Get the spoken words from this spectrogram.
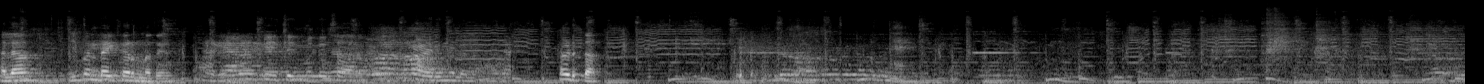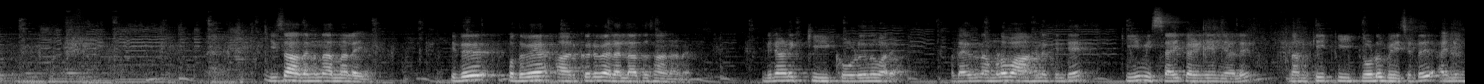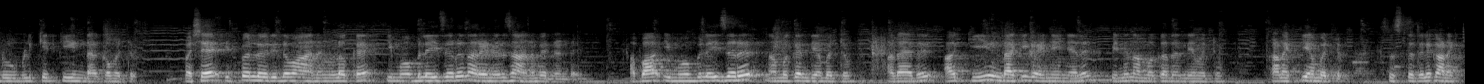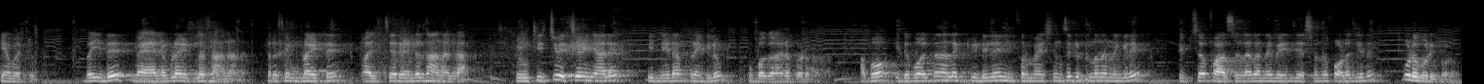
അല്ല ഇപ്പൊ എന്തായി കയറുന്നത്? എടുത്താ. ഈ സാധനം എന്ന് പറഞ്ഞാലേ ഇത് പൊതുവെ ആർക്കൊരു വില ഇല്ലാത്ത സാധനമാണ്. ഇതിനാണ് കീ കോഡ് എന്ന് പറയാം. അതായത് നമ്മുടെ വാഹനത്തിന്റെ കീ മിസ്സായി കഴിഞ്ഞ് കഴിഞ്ഞാൽ നമുക്ക് ഈ കീ കോഡ് ഉപയോഗിച്ചിട്ട് അതിന് ഡ്യൂപ്ലിക്കേറ്റ് കീ ഉണ്ടാക്കാൻ പറ്റും. പക്ഷേ ഇപ്പോൾ ഒരുവിധ വാഹനങ്ങളിലൊക്കെ ഇമോബിലൈസർ എന്ന് പറയുന്ന ഒരു സാധനം വരുന്നുണ്ട്. അപ്പോൾ ആ ഇമോബിലൈസർ നമുക്ക് എന്ത് ചെയ്യാൻ പറ്റും? അതായത് ആ കീ ഉണ്ടാക്കി കഴിഞ്ഞ് കഴിഞ്ഞാൽ പിന്നെ നമുക്ക് അത് എന്ത് ചെയ്യാൻ പറ്റും? കണക്ട് ചെയ്യാൻ പറ്റും. സിസ്റ്റത്തിൽ കണക്ട് ചെയ്യാൻ പറ്റും. അപ്പോൾ ഇത് വാലബിൾ ആയിട്ടുള്ള സാധനമാണ്. ഇത്ര സിമ്പിളായിട്ട് വലിച്ചെറിയേണ്ട സാധനമല്ല. സൂക്ഷിച്ചു വെച്ച് കഴിഞ്ഞാൽ പിന്നീട് എപ്പോഴെങ്കിലും ഉപകാരപ്പെടും. അപ്പോൾ ഇതുപോലത്തെ നല്ല കിടിലൻ ഇൻഫർമേഷൻസ് കിട്ടണമെന്നുണ്ടെങ്കിൽ ടിപ്സ് ഓഫ് ഫാസ്റ്റ് എന്ന പേജ് ജസ്റ്റ് ഒന്ന് ഫോളോ ചെയ്ത് കൂടെ കൂടിക്കോളും.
